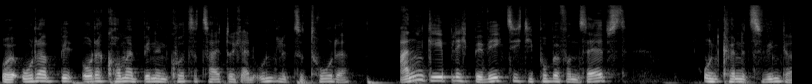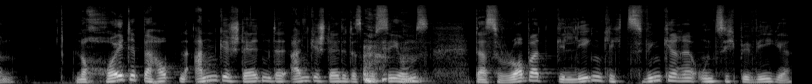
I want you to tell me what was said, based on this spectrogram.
oder, oder komme binnen kurzer Zeit durch ein Unglück zu Tode. Angeblich bewegt sich die Puppe von selbst und könne zwinkern. Noch heute behaupten Angestellte, Angestellte des Museums, dass Robert gelegentlich zwinkere und sich bewege.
